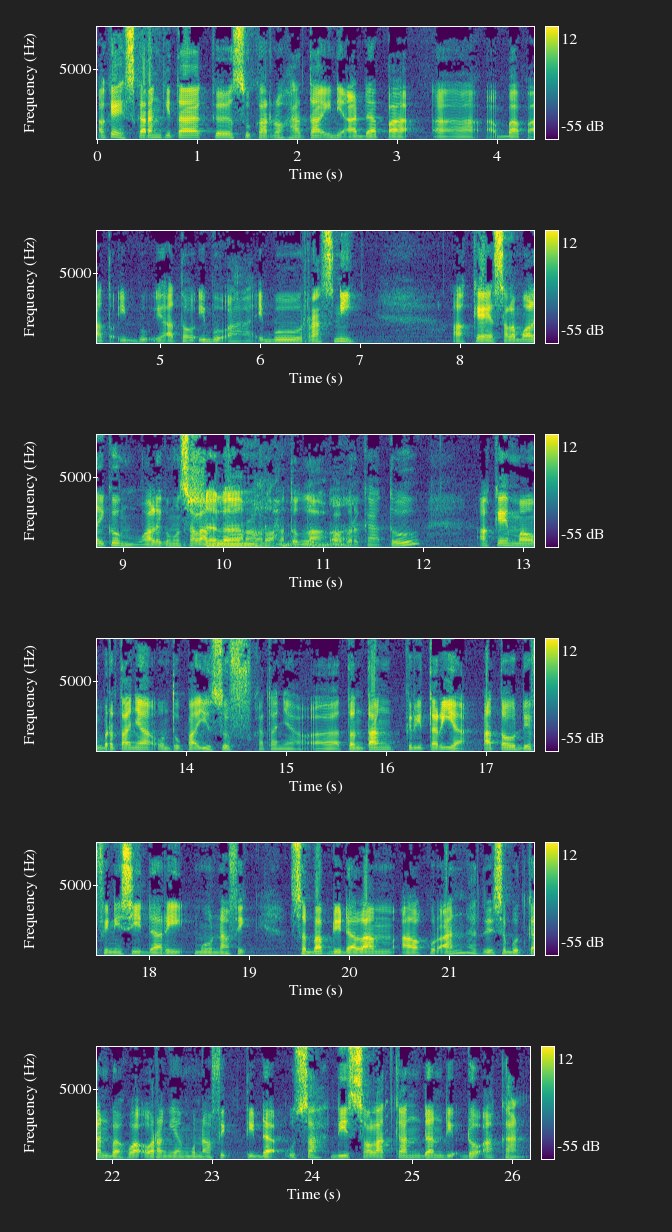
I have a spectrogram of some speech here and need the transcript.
Oke sekarang kita ke Soekarno Hatta. Ini ada Pak uh, Bapak atau Ibu ya atau Ibu uh, Ibu Rasni oke Assalamualaikum. Waalaikumsalam warahmatullahi wabarakatuh Oke, mau bertanya untuk Pak Yusuf katanya uh, tentang kriteria atau definisi dari munafik. Sebab di dalam Al-Quran disebutkan bahwa orang yang munafik tidak usah disolatkan dan didoakan.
